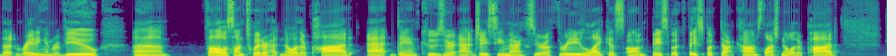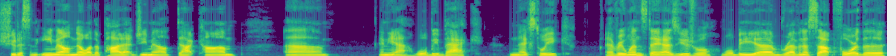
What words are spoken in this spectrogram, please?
that rating and review. Um, follow us on Twitter at no other pod at Dan Kuzer at JCMax03. Like us on Facebook, facebook.com slash no other pod. Shoot us an email, no other pod at gmail.com. Um, and yeah, we'll be back next week every Wednesday as usual. We'll be uh, revving us up for the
